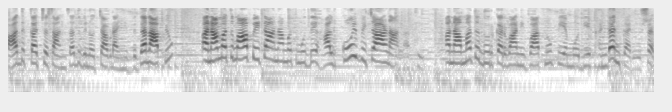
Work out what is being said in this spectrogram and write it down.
બાદ કચ્છ સાંસદ વિનોદ ચાવડાએ નિવેદન આપ્યું. અનામતમાં પેટા અનામત મુદ્દે હાલ કોઈ વિચારણા નથી. અનામત દૂર કરવાની વાતનું પીએમ મોદીએ ખંડન કર્યું છે.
